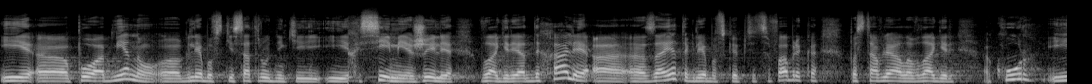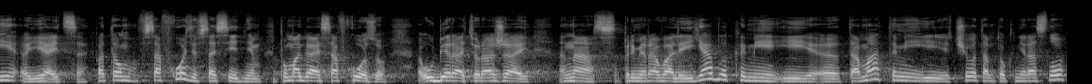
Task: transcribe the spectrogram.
И э, по обмену глебовские сотрудники и их семьи жили в лагере и отдыхали, а за это Глебовская птицефабрика поставляла в лагерь кур и яйца. Потом в совхозе, в соседнем, помогая совхозу убирать урожай, нас примировали яблоками, и томатами, и чего там только не росло,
